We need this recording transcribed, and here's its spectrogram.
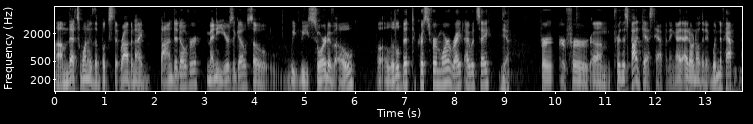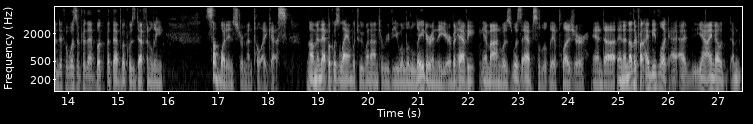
um, that's one of the books that Rob and I bonded over many years ago. So we we sort of owe a, little bit to Christopher Moore, right? I would say. Yeah for for um, for this podcast happening. I, I, don't know that it wouldn't have happened if it wasn't for that book, but that book was definitely somewhat instrumental, I guess. Um, and that book was Lamb, which we went on to review a little later in the year. But having him on was was absolutely a pleasure and uh, and another fun. I mean, look, I, I yeah, I know I'm,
